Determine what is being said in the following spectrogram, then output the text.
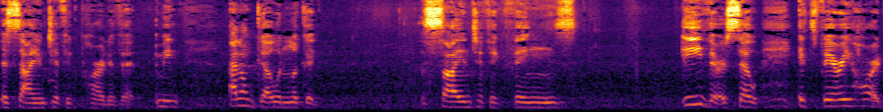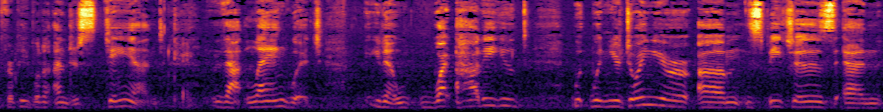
the scientific part of it. I mean, I don't go and look at scientific things either, so it's very hard for people to understand Okay. that language. You know, what? How do you, when you're doing your um, speeches and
